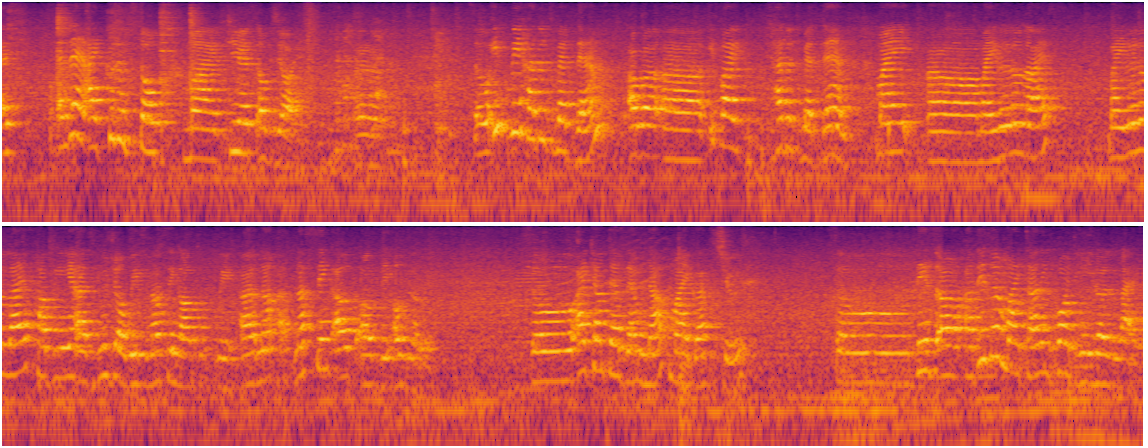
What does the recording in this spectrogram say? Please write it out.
as, and then I couldn't stop my tears of joy. Uh, so if we hadn't met them, our, uh, if I hadn't met them, my, uh, my little life, my little life have been as usual with nothing out with, uh, no, nothing out of the ordinary. So I can't tell them enough my gratitude. So these are uh, these are my turning point in your life.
